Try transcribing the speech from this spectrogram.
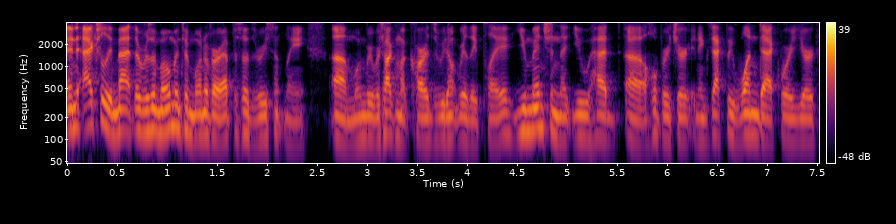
and actually matt there was a moment in one of our episodes recently um, when we were talking about cards we don't really play you mentioned that you had uh, Hullbreacher in exactly one deck where you're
